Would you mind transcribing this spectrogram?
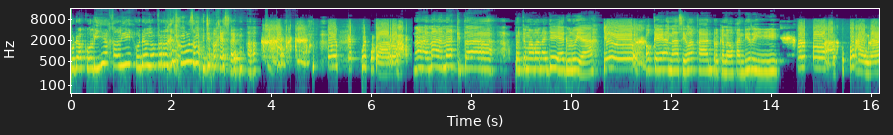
udah kuliah kali, udah nggak pernah ketemu semenjak SMA. Oh, parah. Nah, Hana, Hana, kita perkenalan aja ya dulu ya. Yuk. Oke, Hana, silakan perkenalkan diri. Halo, aku Hana.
